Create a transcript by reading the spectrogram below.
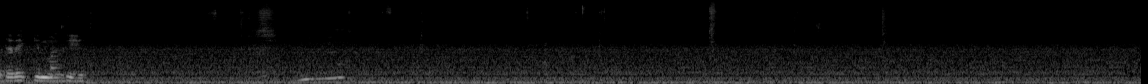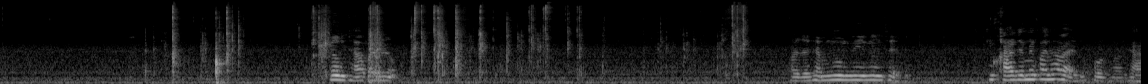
ว่าจะได้กินบางทีช่วงเช้าไปลูกพอจะทำนู่นนี่นู่นเสร็จลูกค้าจะไม่ค่อยเท่าไหร่ทุกคนตอนเช้า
